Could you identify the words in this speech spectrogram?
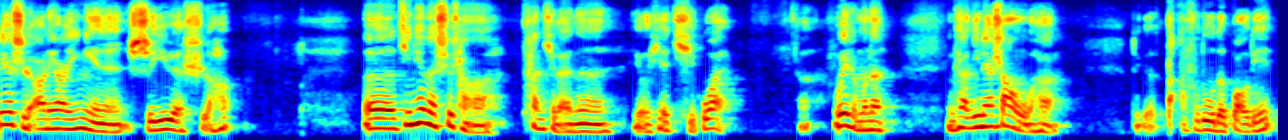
今天是二零二一年十一月十号，呃，今天的市场啊，看起来呢有些奇怪啊，为什么呢？你看今天上午哈，这个大幅度的暴跌，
